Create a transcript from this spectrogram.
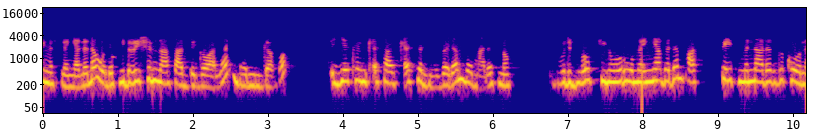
ይመስለኛል እና ወደ ፌዴሬሽን እናሳድገዋለን በሚገባ እየተንቀሳቀስን በደንብ ማለት ነው። ውድድሮች ሲኖሩ እኛ በደንብ ፓርቲስፔት የምናደርግ ከሆነ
